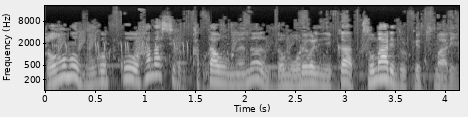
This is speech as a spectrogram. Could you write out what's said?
너무 무겁고 하나씩 갔다 오면은 너무 오래 걸리니까 두 마리 놓을게요 두 마리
